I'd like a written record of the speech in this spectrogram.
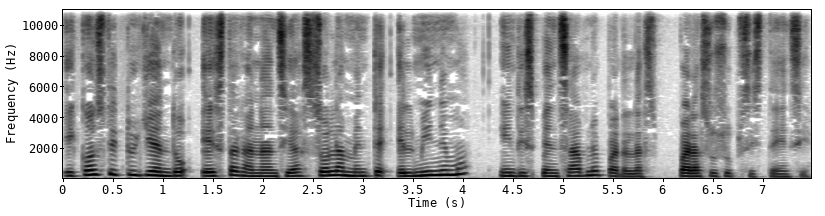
y constituyendo esta ganancia solamente el mínimo indispensable para, las, para su subsistencia.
